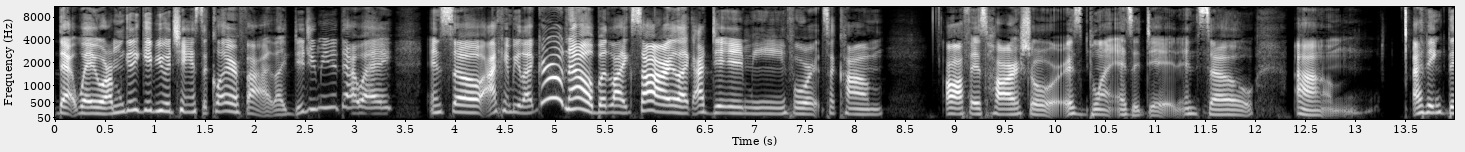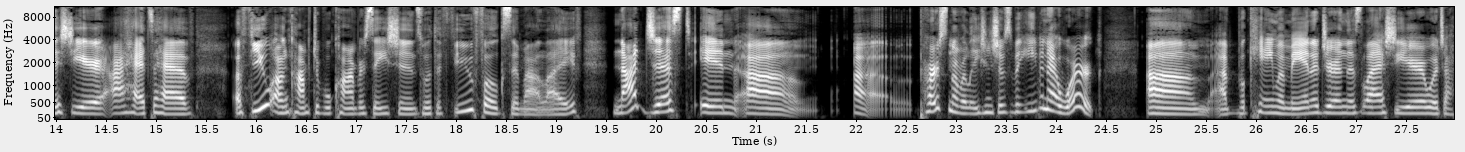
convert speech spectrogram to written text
that way, or I'm going to give you a chance to clarify. Like, did you mean it that way? And so I can be like, girl, no, but like, sorry, like, I didn't mean for it to come off as harsh or as blunt as it did. And so, um, I think this year I had to have a few uncomfortable conversations with a few folks in my life, not just in um, uh, personal relationships, but even at work. Um, I became a manager in this last year, which I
